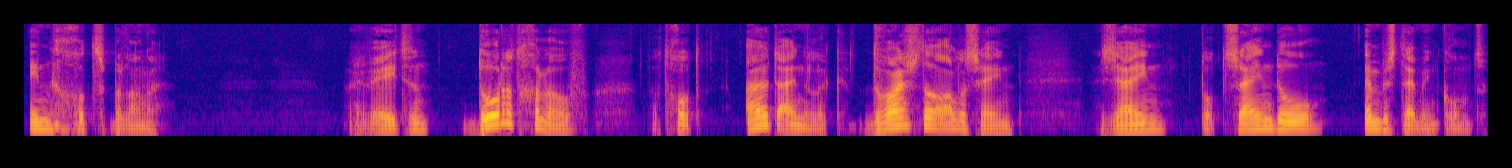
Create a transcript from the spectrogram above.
in Gods belangen. Wij weten door het geloof dat God uiteindelijk dwars door alles heen zijn tot zijn doel en bestemming komt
